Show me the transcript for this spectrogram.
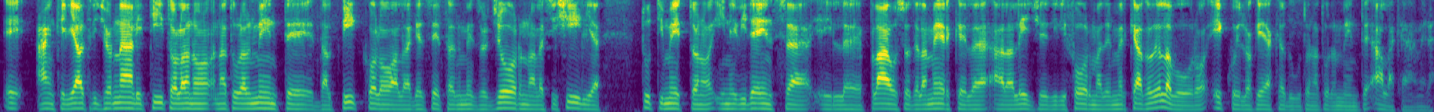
E anche gli altri giornali titolano naturalmente dal piccolo alla Gazzetta del Mezzogiorno, alla Sicilia, tutti mettono in evidenza il plauso della Merkel alla legge di riforma del mercato del lavoro e quello che è accaduto naturalmente alla Camera.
